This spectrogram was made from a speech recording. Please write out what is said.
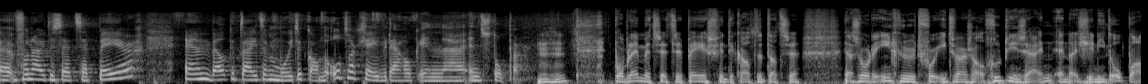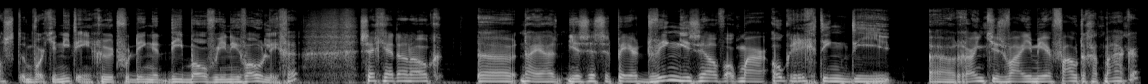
uh, vanuit de ZZP'er en welke tijd en moeite kan de opdrachtgever daar ook in, in stoppen. -hmm. Het probleem met ZZP'ers vind ik altijd dat ze, ja, ze worden ingehuurd voor iets waar ze al goed in zijn. En als je niet oppast, dan word je niet ingehuurd voor dingen die boven je niveau liggen. Zeg jij dan ook, uh, nou ja, je ZZP'er, dwing jezelf ook maar ook richting die uh, randjes waar je meer fouten gaat maken?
